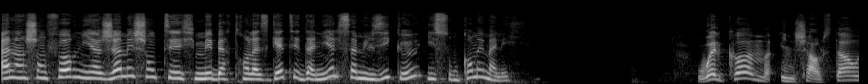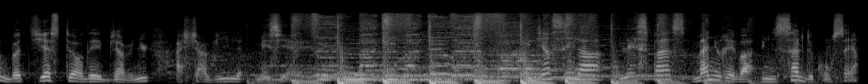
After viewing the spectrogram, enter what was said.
Alain Chamfort n'y a jamais chanté, mais Bertrand Lasguette et Daniel Samulzik, eux, y sont quand même allés. Welcome in Charlestown, but yesterday, bienvenue à Charleville-Mézières. Eh bien c'est là, l'espace Manureva, une salle de concert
